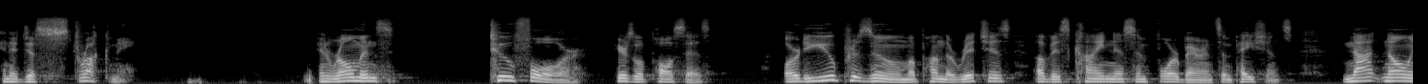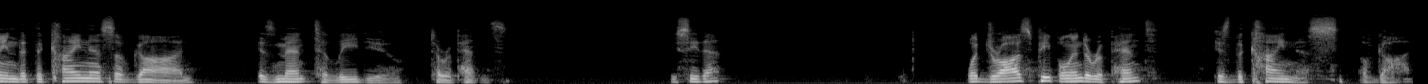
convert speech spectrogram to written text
and it just struck me. In Romans 2 4, here's what Paul says. Or do you presume upon the riches of his kindness and forbearance and patience, not knowing that the kindness of God is meant to lead you to repentance. You see that? What draws people into repent is the kindness of God.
